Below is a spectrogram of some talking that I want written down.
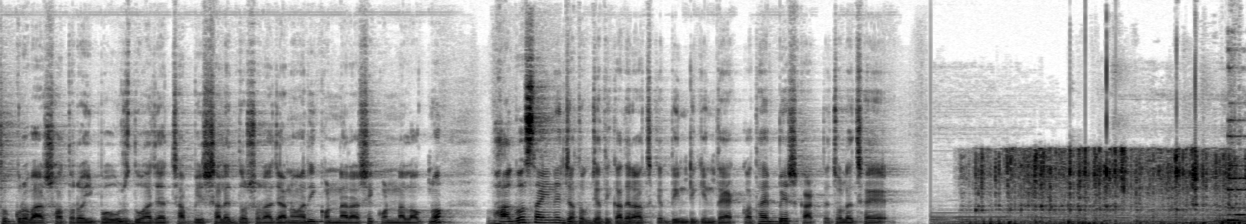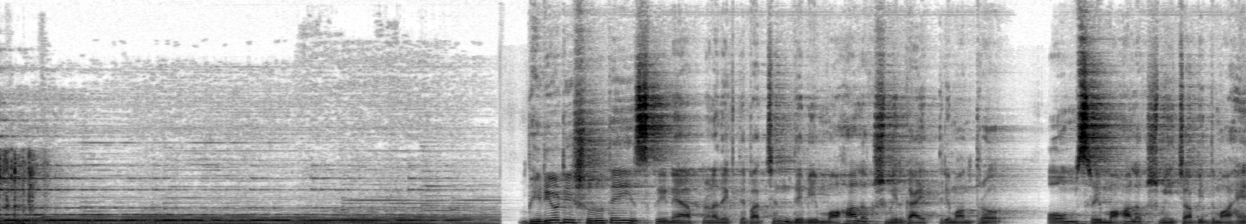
শুক্রবার সতেরোই পৌষ দু হাজার ছাব্বিশ সালের দোসরা জানুয়ারি কন্যা রাশি, কন্যা লগ্ন। ভাগ্য সাইনের জাতক জাতিকাদের আজকের দিনটি কিন্তু এক কথায় বেশ কাটতে চলেছে। ভিডিওটির শুরুতেই স্ক্রিনে আপনারা দেখতে পাচ্ছেন দেবী মহালক্ষ্মীর গায়ত্রী মন্ত্র। ওম শ্রী মহালক্ষ্মী চ বিদ্মহে।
